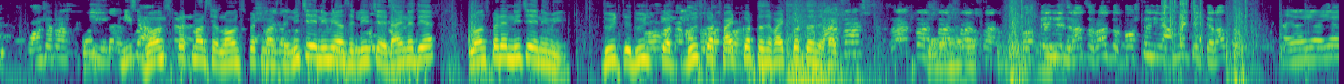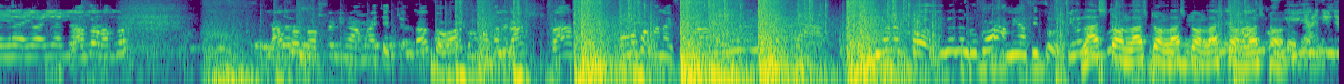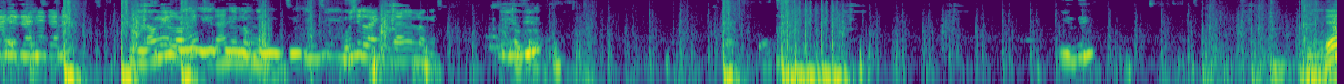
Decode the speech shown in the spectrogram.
লঞ্চ প্যাড মারছে লঞ্চ প্যাড মারছে নিচে এনিমি আছে নিচে ডাইনে দিয়ে লঞ্চ প্যাডের নিচে এনিমি দুই দুই স্কোয়াড ফাইট করতেছে ফাইট করতেছে ফাইট রাজ রাজ রাজ রাজ রাজ দশটা এনিমি রাজ রাজ দশটা এনিমি আমরাই চাইতে রাজ আয় আয় আয় আয় আয় আয় আয় রাজ রাজ রাজ দশটা এনিমি আমরাই চাইতে রাজ আর কোনো কথা নাই রাজ রাজ কোনো কথা নাই ফুল রাজ আমি আসি তো last one last one last one last one last one লঙ্গে লঙ্গে ডাইনে লঙ্গে খুশি লাইন ডাইনে লঙ্গে ইজি এ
